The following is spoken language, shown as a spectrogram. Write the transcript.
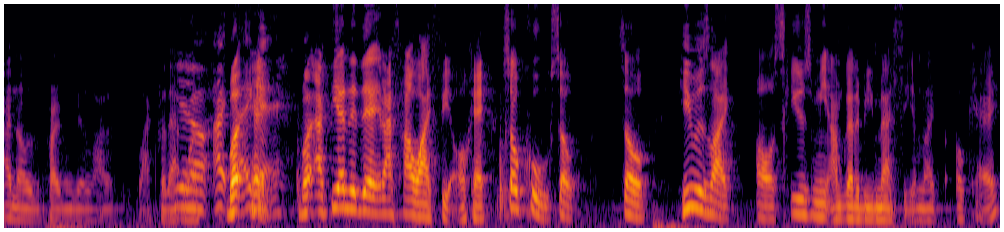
I know we're probably gonna get a lot of flack for that You one. know, I- but I hey, it. but at the end of the day, that's how I feel. Okay, so cool. So so he was like, "Oh, excuse me, I'm gonna be messy." I'm like, "Okay."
